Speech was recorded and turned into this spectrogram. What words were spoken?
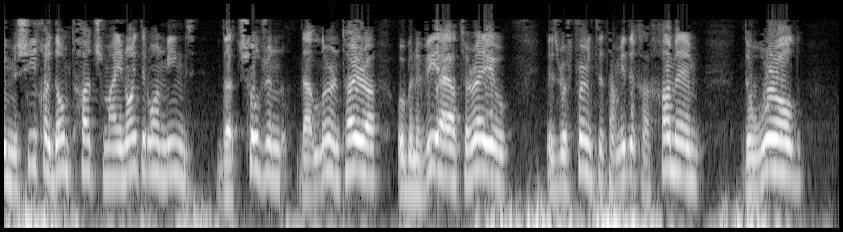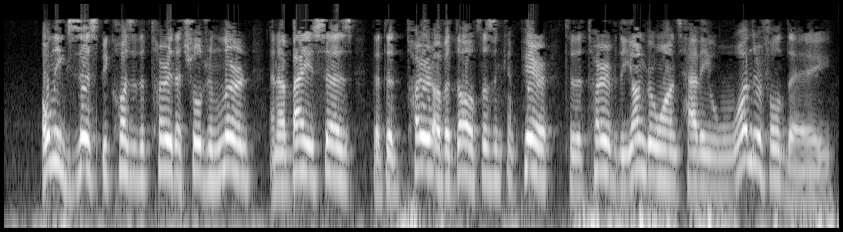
don't touch my anointed one means the children that learn Torah, Ubeneviya al is referring to Talmid Chachamim, the world only exists because of the Torah that children learn, and Abaye says that the Torah of adults doesn't compare to the Torah of the younger ones. Have a wonderful day.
